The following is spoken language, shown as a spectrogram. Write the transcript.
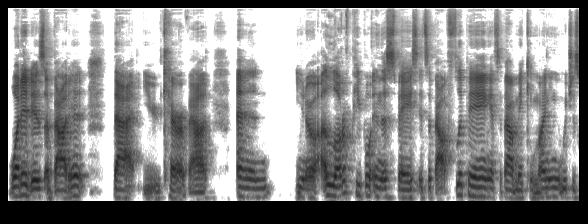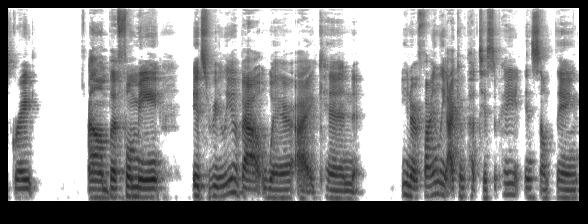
what it is about it that you care about and you know a lot of people in this space it's about flipping it's about making money which is great um, but for me it's really about where i can you know finally i can participate in something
